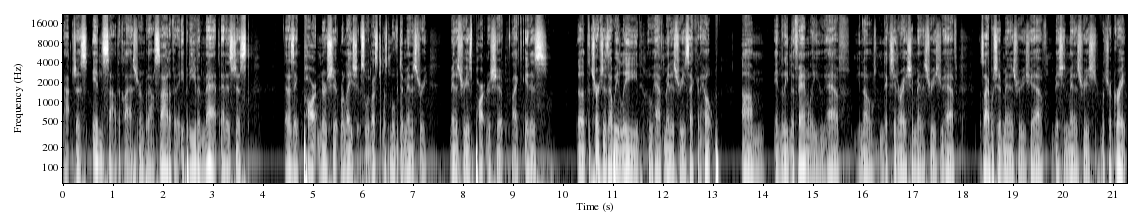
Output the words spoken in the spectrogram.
not just inside the classroom but outside of it. But even that, that is just that is a partnership relationship. So let's let's move it to ministry. Ministry is partnership. Like it is the the churches that we lead who have ministries that can help um, in leading the family. You have you know next generation ministries. You have discipleship ministries. You have mission ministries, which are great,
